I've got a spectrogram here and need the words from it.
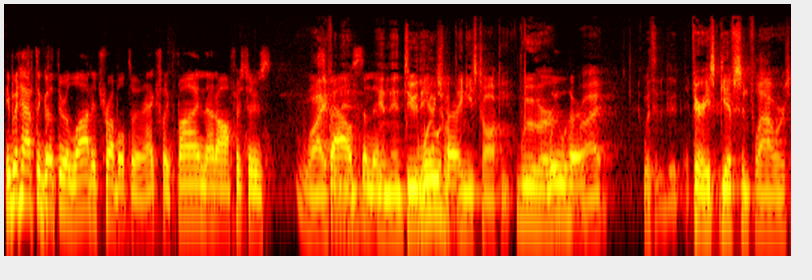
he would have to go through a lot of trouble to actually find that officer's wife spouse and then, and then, and then do the actual her. thing he's talking, woo her, Woo her. right? With various gifts and flowers.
